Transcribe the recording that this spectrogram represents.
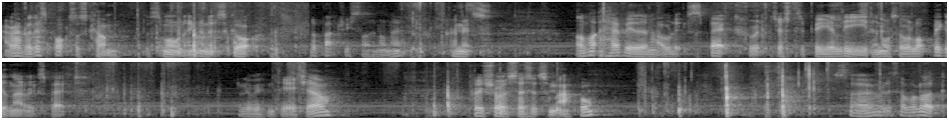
However, this box has come this morning and it's got a battery sign on it, and it's a lot heavier than I would expect for it just to be a lead, and also a lot bigger than I would expect. Delivery from DHL. Pretty sure it says it's from Apple. So let's have a look.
